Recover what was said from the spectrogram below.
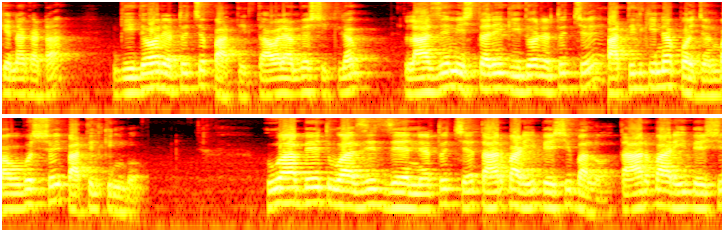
কেনাকাটা গিদর এর হচ্ছে পাতিল। তাহলে আমরা শিখলাম, লাজিম ইস্তারি গিদর এর হচ্ছে পাতিল কিনা পয়জন বা অবশ্যই পাতিল কিনব। হুয়া বেত ওয়াজিদ এর হচ্ছে তার বাড়ি বেশি ভালো, তার বাড়ি বেশি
